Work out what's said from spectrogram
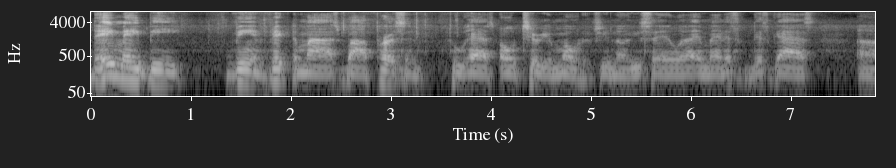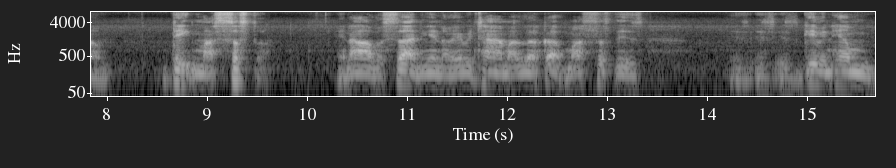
they may be being victimized by a person who has ulterior motives. You know, you say, well, hey man, this this guy's um, dating my sister, and all of a sudden, you know, every time I look up, my sister is is, is, is giving him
